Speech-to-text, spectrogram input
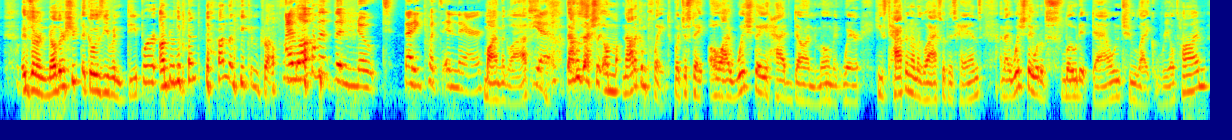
Is there another chute that goes even deeper under the Pentagon that he can drop them I love down? the the note that he puts in there. Mind the glass. Yeah. That was actually a, not a complaint, but just a, oh, I wish they had done moment where he's tapping on the glass with his hands, and I wish they would have slowed it down to like real time.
